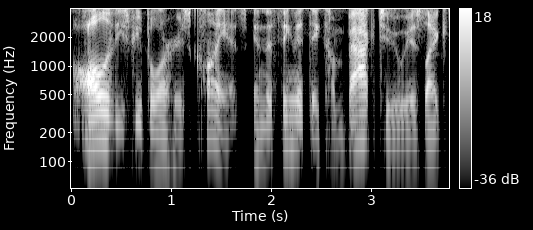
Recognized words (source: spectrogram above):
all of these people are his clients. And the thing that they come back to is like,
